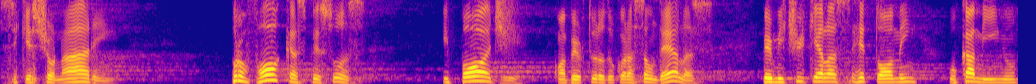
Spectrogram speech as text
se questionarem, provoca as pessoas e pode, com a abertura do coração delas, permitir que elas retomem o caminho.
